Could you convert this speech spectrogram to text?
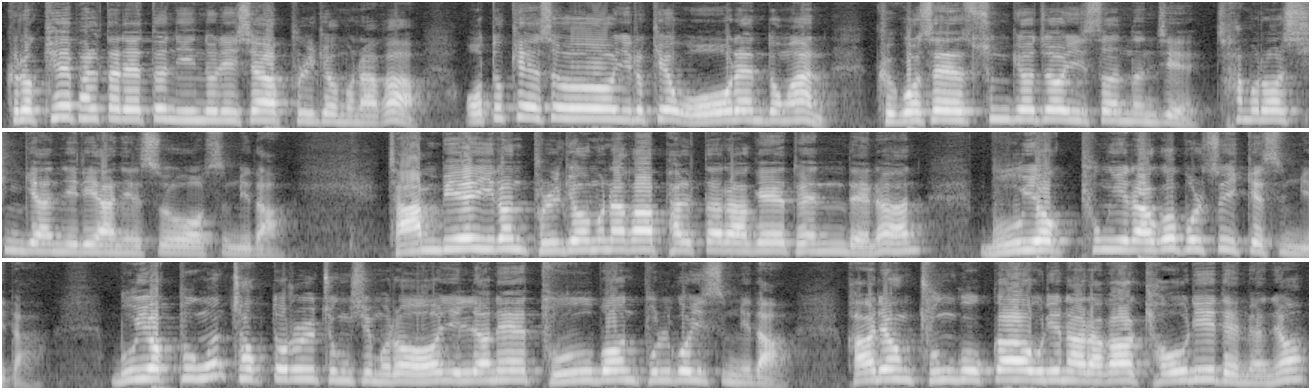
그렇게 발달했던 인도네시아 불교 문화가 어떻게 해서 이렇게 오랜 동안 그곳에 숨겨져 있었는지 참으로 신기한 일이 아닐 수 없습니다. 잠비에 이런 불교 문화가 발달하게 된 데는 무역풍이라고 볼 수 있겠습니다. 무역풍은 척도를 중심으로 1년에 두 번 불고 있습니다. 가령 중국과 우리나라가 겨울이 되면요.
